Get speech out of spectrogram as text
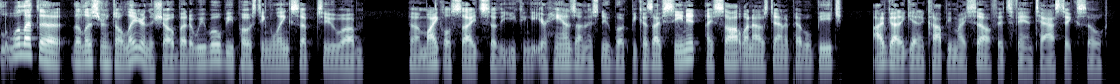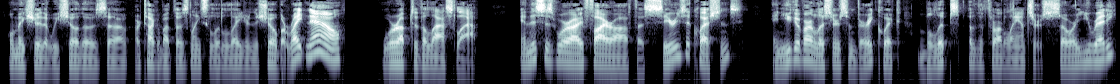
we'll let the the listeners know later in the show, but we will be posting links up to um, uh, Michael's site so that you can get your hands on this new book because I've seen it. I saw it when I was down at Pebble Beach. I've got to get a copy myself. It's fantastic. So we'll make sure that we show those uh, or talk about those links a little later in the show. But right now, we're up to the last lap. And this is where I fire off a series of questions, and you give our listeners some very quick blips of the throttle answers. So are you ready?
